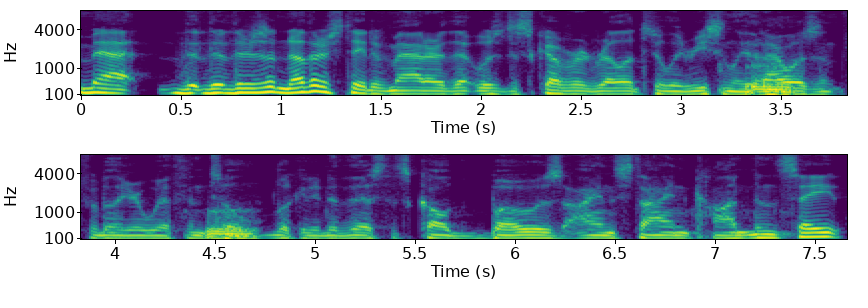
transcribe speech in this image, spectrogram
Matt, th- th- there's another state of matter that was discovered relatively recently that I mm-hmm. wasn't familiar with until mm. looking into this. It's called Bose-Einstein condensate,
